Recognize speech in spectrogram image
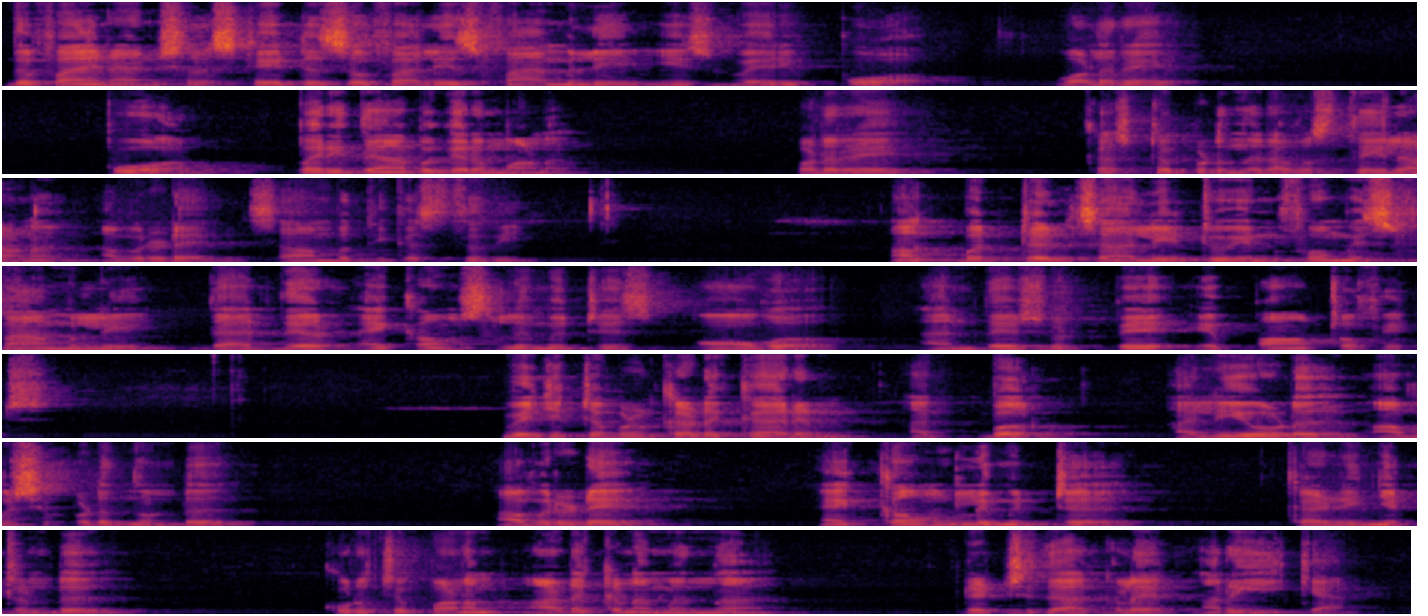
the financial status of Ali's family is very poor വളരെ പുവർ പരിതാപകരമാണ്. വളരെ കഷ്ടപ്പെടുന്നൊരവസ്ഥയിലാണ് അവരുടെ സാമ്പത്തിക സ്ഥിതി. Akbar tells Ali to inform his family that their accounts limit is over and they should pay a part of it vegetable കടക്കാരൻ Akbar അലിയോട് ആവശ്യപ്പെടുന്നുണ്ട്. അവരുടെ അക്കൗണ്ട് ലിമിറ്റ് കഴിഞ്ഞിട്ടുണ്ട്. കുറച്ച് പണം അടക്കണമെന്ന് രക്ഷിതാക്കളെ അറിയിക്കാൻ.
